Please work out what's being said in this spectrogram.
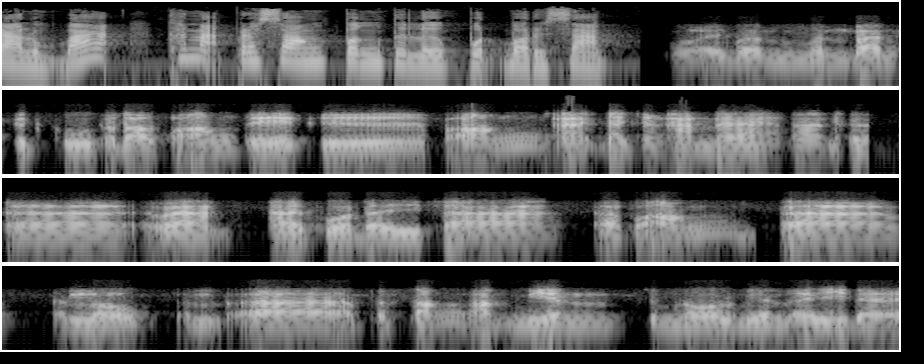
ការលំបាកខណៈព្រះសង្ឃពឹងទៅលើពុទ្ធបរិស័ទ ព្រោះអីបើមិនបានគិតគូរទៅដល់ព្រះអង្គទេគឺព្រះអង្គអាចដាច់ចង្ហាន់ដែរបាទអឺបាទហើយព្រោះដីថាព្រះអង្គអឺលោកអឺប្រសង់អត់មានចំណូលមានអីដែល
